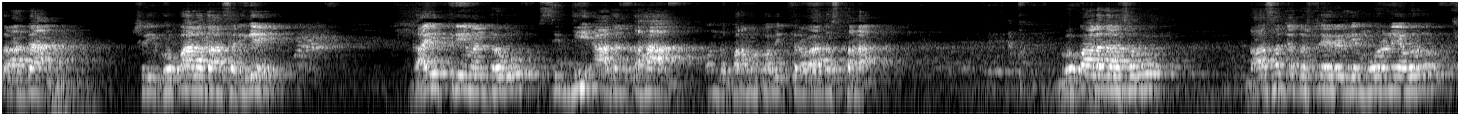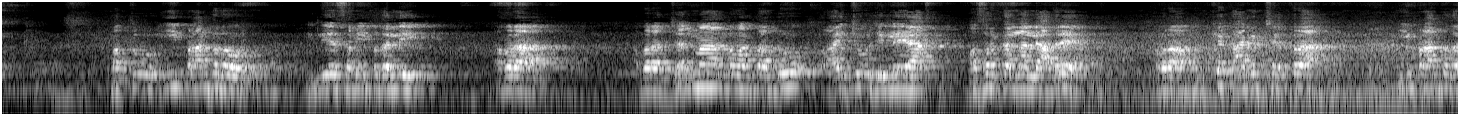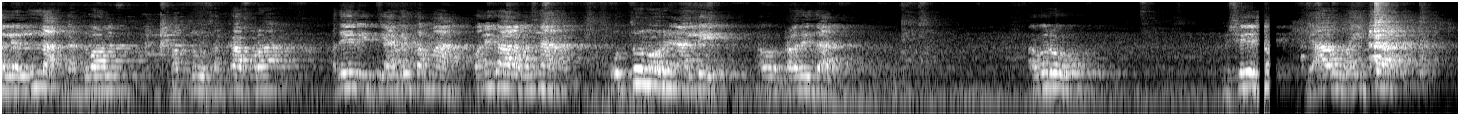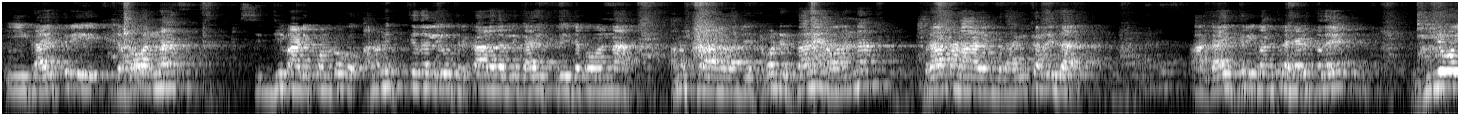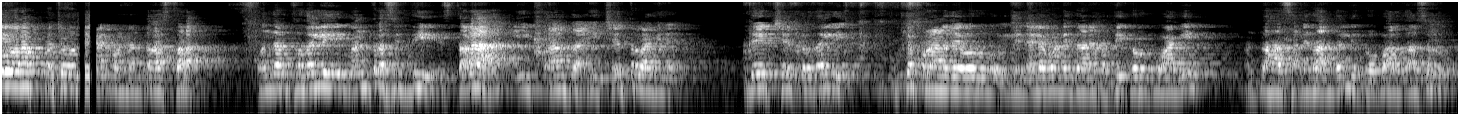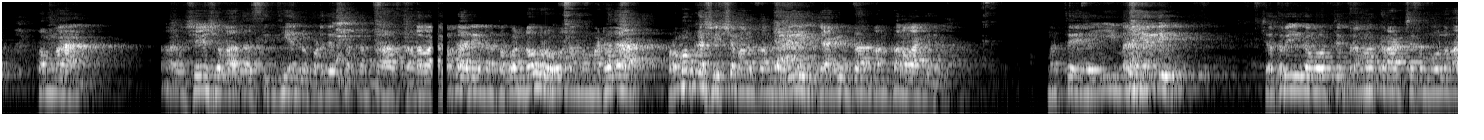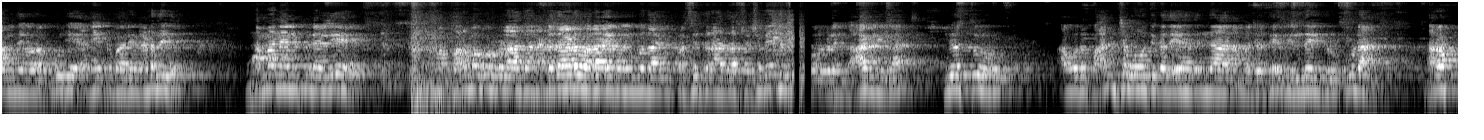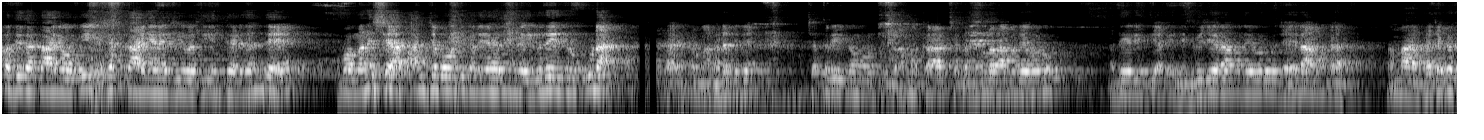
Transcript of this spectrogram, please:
ಭಕ್ತರಾದ ಶ್ರೀ ಗೋಪಾಲದಾಸರಿಗೆ ಗಾಯತ್ರಿ ಮಂತ್ರವು ಸಿದ್ಧಿ ಆದಂತಹ ಒಂದು ಪರಮ ಪವಿತ್ರವಾದ ಸ್ಥಳ. ಗೋಪಾಲದಾಸರು ದಾಸ ಚತುಷ್ಟಯರಲ್ಲಿ ಮೂರನೆಯವರು ಮತ್ತು ಈ ಪ್ರಾಂತದವರು ಇಲ್ಲಿಯ ಸಮೀಪದಲ್ಲಿ ಅವರ ಅವರ ಜನ್ಮ ಅನ್ನುವಂಥದ್ದು ರಾಯಚೂರು ಜಿಲ್ಲೆಯ ಮಸರಕಲ್ನಲ್ಲಿ. ಆದರೆ ಅವರ ಮುಖ್ಯ ಕಾರ್ಯಕ್ಷೇತ್ರ ಈ ಪ್ರಾಂತದಲ್ಲೆಲ್ಲ ಗಡ್ವಾಲ್ ಮತ್ತು ಸಂಕಾಪುರ ಅದೇ ರೀತಿಯಾಗಿ ತಮ್ಮ ಕೊನೆಗಾಲವನ್ನು ಉತ್ತೂನೂರಿನಲ್ಲಿ ಅವರು ಕಳೆದಿದ್ದಾರೆ. ಅವರು ವಿಶೇಷ ಯಾರು ವೈದ್ಯ ಈ ಗಾಯತ್ರಿ ಜಪವನ್ನು ಸಿದ್ಧಿ ಮಾಡಿಕೊಂಡು ಅನುನಿತ್ಯದಲ್ಲಿಯೂ ತ್ರಿಕಾಲದಲ್ಲಿ ಗಾಯತ್ರಿ ಜಪವನ್ನು ಅನುಷ್ಠಾನದಲ್ಲಿ ಇಟ್ಕೊಂಡಿರ್ತಾನೆ ಅವನನ್ನ ಬ್ರಾಹ್ಮಣ ಎಂಬುದಾಗಿ ಕರೆದಿದ್ದಾರೆ. ಆ ಗಾಯತ್ರಿ ಮಂತ್ರ ಹೇಳ್ತದೆ ಧಿಯೋಯೋನ ಪ್ರಚೋದನೆ ಮಾಡಿಕೊಂಡಂತಹ ಸ್ಥಳ. ಒಂದರ್ಥದಲ್ಲಿ ಮಂತ್ರ ಸಿದ್ಧಿ ಸ್ಥಳ ಈ ಪ್ರಾಂತ, ಈ ಕ್ಷೇತ್ರವಾಗಿದೆ. ಇದೇ ಕ್ಷೇತ್ರದಲ್ಲಿ ಮುಖ್ಯ ದೇವರು ಇಲ್ಲಿ ನೆಲೆಗೊಂಡಿದ್ದಾರೆ ಪ್ರತೀಕ ರೂಪವಾಗಿ ಅಂತಹ ಸನ್ನಿಧಾನದಲ್ಲಿ ಗೋಪಾಲದಾಸರು ತಮ್ಮ ವಿಶೇಷವಾದ ಸಿದ್ಧಿಯನ್ನು ಪಡೆದಿರತಕ್ಕಂತಹ ಸ್ಥಳವಾಗಿಯನ್ನು ತಗೊಂಡವರು ನಮ್ಮ ಮಠದ ಪ್ರಮುಖ ಶಿಷ್ಯ ಮನತನದಲ್ಲಿ ಜಾಗೀರ್ದಾರ್ ಮಂಥನವಾಗಿದೆ. ಮತ್ತೆ ಈ ಮನೆಯಲ್ಲಿ ಚತುರ್ಯುಗ ಮೂರ್ತಿ ಬ್ರಹ್ಮಕರಾಕ್ಷದ ಮೂಲರಾಮದೇವರ ಪೂಜೆ ಅನೇಕ ಬಾರಿ ನಡೆದಿದೆ. ನಮ್ಮ ನೆನಪಿನಲ್ಲಿ ನಮ್ಮ ಪರಮ ಗುರುಗಳಾದ ನಡೆದಾಡುವ ರಾಯರು ಎಂಬುದಾಗಿ ಪ್ರಸಿದ್ಧರಾದ ಶ್ರೀ ಶಿವೇಂದ್ರ ಗುರುಗಳಿಂದ ಆಗಲಿಲ್ಲ. ಇವತ್ತು ಅವರು ಪಾಂಚಭೌತಿಕ ದೇಹದಿಂದ ನಮ್ಮ ಜೊತೆಯಲ್ಲಿ ಇಲ್ಲದೇ ಇದ್ದರೂ ಕೂಡ ನರಪತಿದ ಕಾಯೋಪಿ ಯಶಕ್ಕಾಯನ ಜೀವತಿ ಅಂತ ಹೇಳಿದಂತೆ ಒಬ್ಬ ಮನುಷ್ಯ ಪಾಂಚಭೌತಿಕ ದೇಹದಿಂದ ಇಲ್ಲದೇ ಇದ್ದರೂ ಕೂಡ ಕಾರ್ಯಕ್ರಮ ನಡೆದಿದೆ. ಛತ್ರೀಗಮೂರ್ತಿ ಮೂರ್ತಿ ಬ್ರಹ್ಮಕರಾಕ್ಷದ ಮೂಲರಾಮದೇವರು ಅದೇ ರೀತಿಯಾಗಿ ದಿಗ್ವಿಜಯ ರಾಮದೇವರು ಜಯರಾಮ ಗ- ನಮ್ಮ ಗಜಗ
